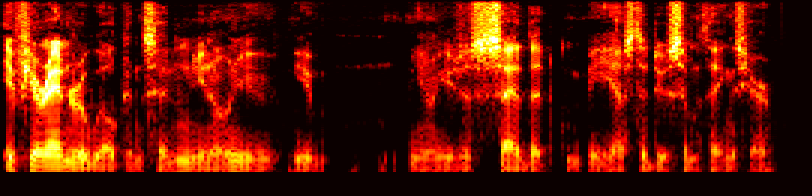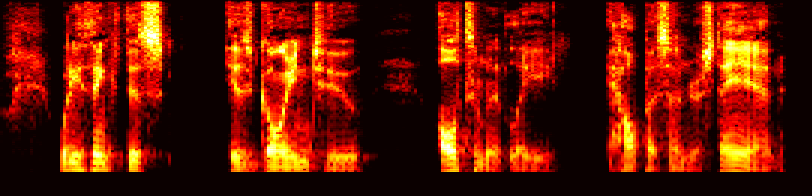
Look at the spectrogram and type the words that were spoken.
if you're Andrew Wilkinson, you know you you you know you just said that he has to do some things here. What do you think this is going to ultimately help us understand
